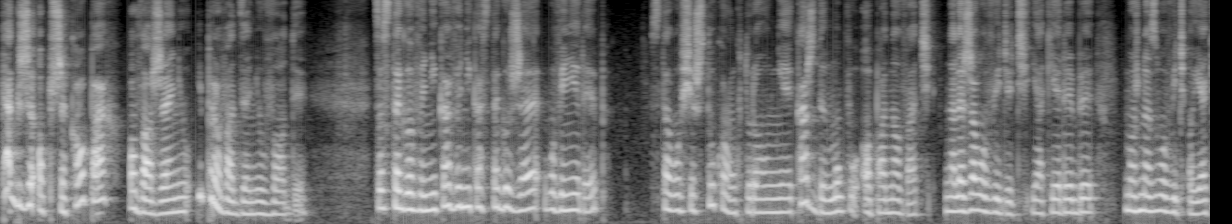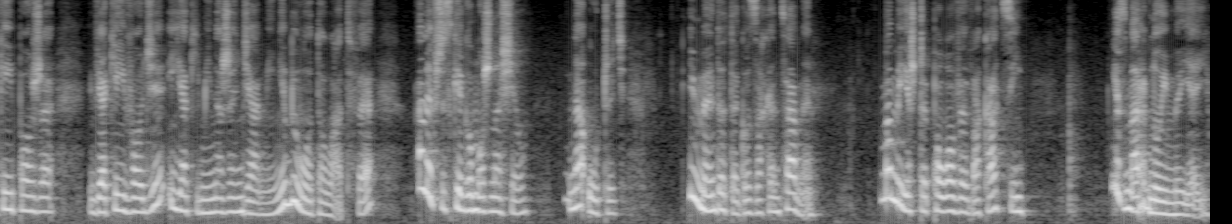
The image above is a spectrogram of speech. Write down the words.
także o przekopach, o ważeniu i prowadzeniu wody. Co z tego wynika? Wynika z tego, że łowienie ryb stało się sztuką, którą nie każdy mógł opanować. Należało wiedzieć, jakie ryby można złowić o jakiej porze, w jakiej wodzie i jakimi narzędziami. Nie było to łatwe, ale wszystkiego można się nauczyć i my do tego zachęcamy. Mamy jeszcze połowę wakacji, nie zmarnujmy jej.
